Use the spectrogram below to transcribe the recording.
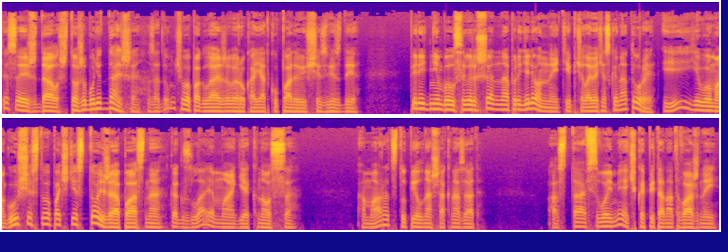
Тесей ждал, что же будет дальше, задумчиво поглаживая рукоятку падающей звезды. Перед ним был совершенно определенный тип человеческой натуры, и его могущество почти столь же опасно, как злая магия Кносса. Амар отступил на шаг назад. «Оставь свой меч, капитан отважный.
